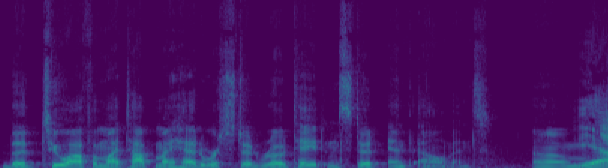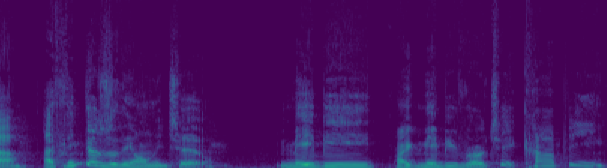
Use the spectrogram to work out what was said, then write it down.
the two off of my top of my head were stood rotate and stood nth element. Um, Yeah, I think those are the only two. Maybe I- maybe rotate copy.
